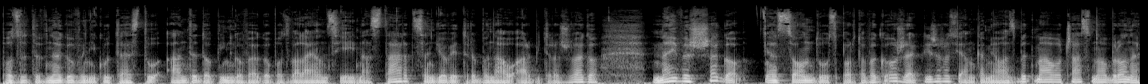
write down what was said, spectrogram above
pozytywnego wyniku testu antydopingowego, pozwalając jej na start. Sędziowie Trybunału Arbitrażowego Najwyższego Sądu Sportowego orzekli, że Rosjanka miała zbyt mało czasu na obronę,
